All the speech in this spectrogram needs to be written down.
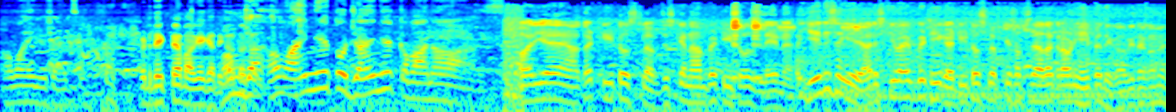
हम आएँगे शायद बट देखते हैं आगे क्या दिखाता हम आएँगे तो जाएँगे कबाना और ये है यहाँ का टीटोस क्लब जिसके नाम पे टीटोस लेन है। ये भी सही है यार इसकी वाइफ भी ठीक है। टीटोस क्लब की सबसे ज़्यादा क्राउड यहीं पे देखा अभी तक हमें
